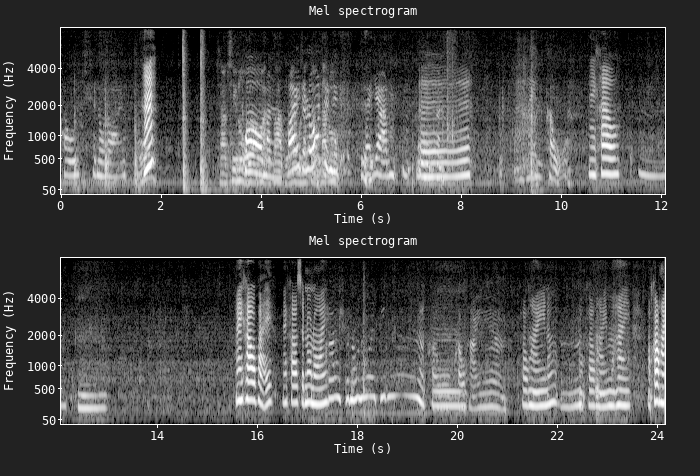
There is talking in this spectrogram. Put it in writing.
เขาชโนน้อยฮะชาชิโน่พ่อมันไปจะรถนี่พยายาม เออ ให้เขาให้เข้าอืมให้เข้าไผให้เข้าสโนน้อย ให้ชโนน้อยกินเขาเขาหายเนี่ยเข้าให้เนาะอืมเอาข้าวไห้มาให้เอาข้าวไห้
